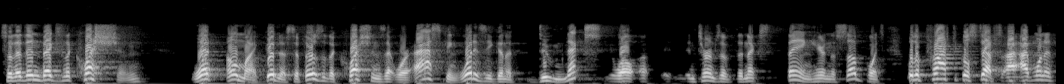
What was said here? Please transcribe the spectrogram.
So that then begs the question what, oh my goodness, if those are the questions that we're asking, what is he going to do next? Well, uh, in terms of the next thing here in the subpoints. Well, the practical steps. I, I want to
